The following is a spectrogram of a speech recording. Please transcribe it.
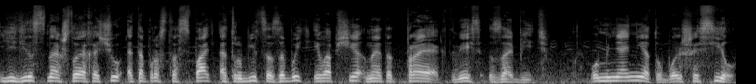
единственное, что я хочу, это просто спать, отрубиться, забыть и вообще на этот проект весь забить. У меня нету больше сил.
